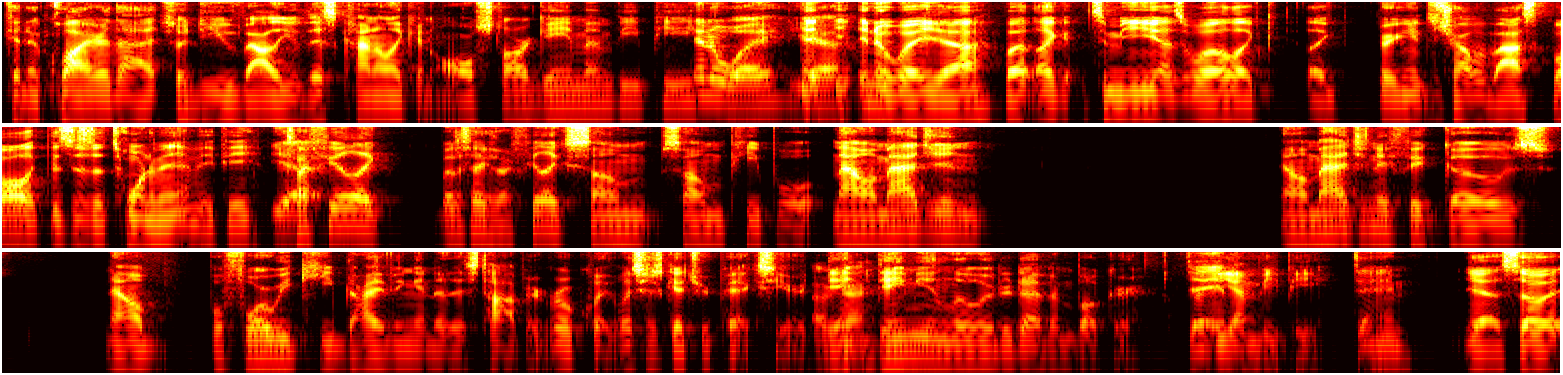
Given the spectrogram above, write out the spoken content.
can acquire that. So do you value this kind of like an All Star game MVP? in a way, yeah. In, in a way, yeah. But like to me as well, like like bringing it to travel basketball, like this is a tournament MVP. yeah. So I feel like, but it's like I feel like some some people now imagine. Now imagine if it goes. Now before we keep diving into this topic, real quick, let's just get your picks here. Da- Damian Lillard or Devin Booker for the MVP. Damn. Yeah. So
